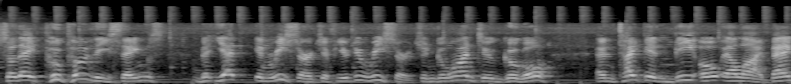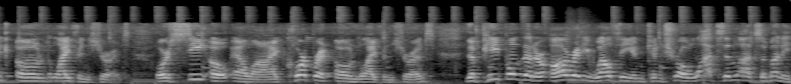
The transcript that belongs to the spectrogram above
So they poo poo these things. But yet, in research, if you do research and go on to Google and type in BOLI, bank owned life insurance, or COLI, corporate owned life insurance, the people that are already wealthy and control lots and lots of money,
